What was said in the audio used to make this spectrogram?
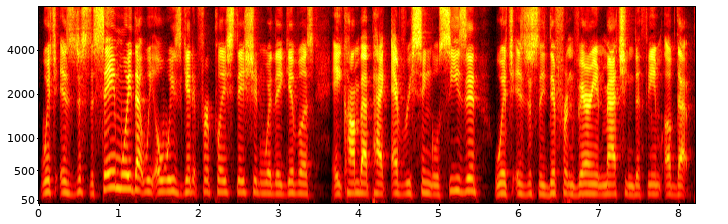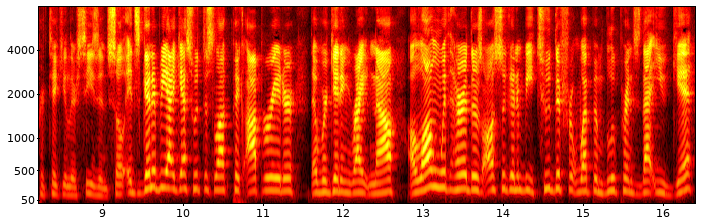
which is just the same way that we always get it for PlayStation, where they give us a combat pack every single season, which is just a different variant matching the theme of that particular season. So it's going to be, I guess, with this lockpick operator that we're getting right now. Along with her, there's also going to be two different weapon blueprints that you get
